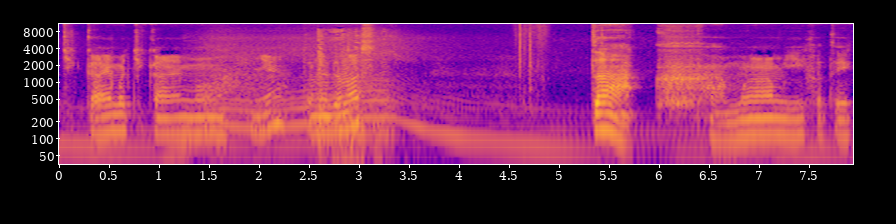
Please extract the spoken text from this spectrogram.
Тікаємо, тікаємо. Ні, то не до нас. Так. А нам їхати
